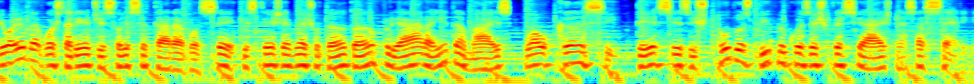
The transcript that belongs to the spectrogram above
Eu ainda gostaria de solicitar a você que esteja me ajudando a ampliar ainda mais o alcance desses estudos bíblicos especiais nessa série.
